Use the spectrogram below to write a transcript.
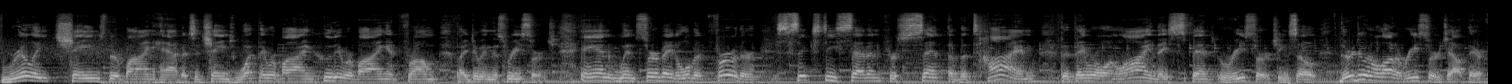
really changed their buying habits. It changed what they were buying who they were buying it from by doing this research. And when surveyed a little bit further 67% of the time that they were online they spent researching. So they're doing a lot of research out there.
